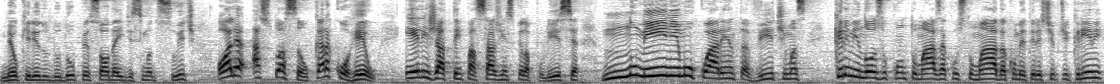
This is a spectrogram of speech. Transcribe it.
meu querido Dudu, o pessoal daí de cima do suíte. Olha a situação, o cara correu, ele já tem passagens pela polícia, no mínimo 40 vítimas, criminoso contumaz acostumado a cometer esse tipo de crime.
